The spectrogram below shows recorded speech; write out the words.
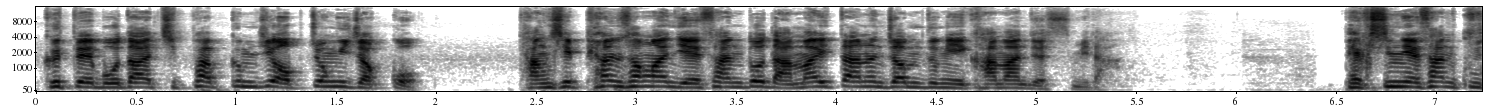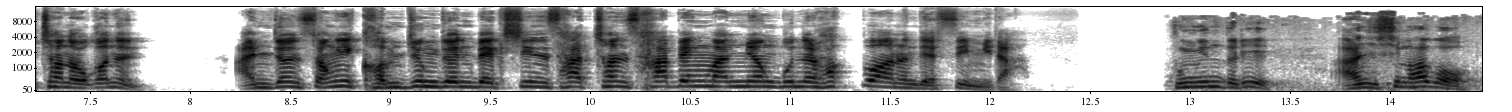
그때보다 집합금지 업종이 적고 당시 편성한 예산도 남아있다는 점 등이 감안됐습니다. 백신 예산 9천억 원은 안전성이 검증된 백신 4,400만 명분을 확보하는 데 쓰입니다. 국민들이 안심하고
